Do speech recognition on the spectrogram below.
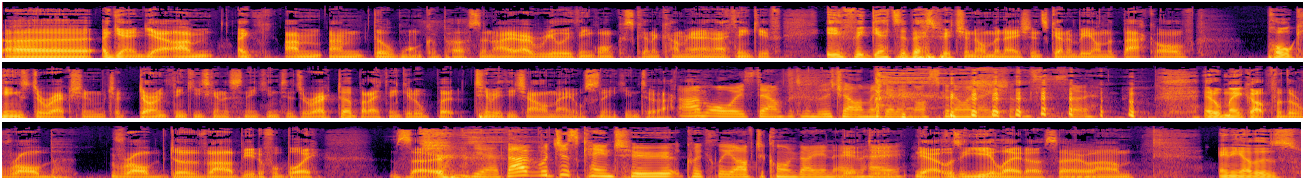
uh again, yeah, I'm I, I'm I'm the Wonka person. I, I really think Wonka's going to come out, and I think if if it gets a Best Picture nomination, it's going to be on the back of Paul King's direction, which I don't think he's going to sneak into director, but I think it'll. But Timothée Chalamet will sneak into actor. I'm always down for Timothée Chalamet getting Oscar nominations. So it'll make up for the rob robbed of uh, Beautiful Boy. So yeah, that would just came too quickly after Call Me by Your Name. it hey, did. yeah, it was a year later. So um, any others?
